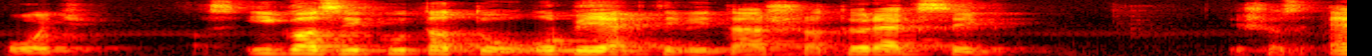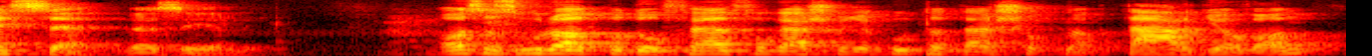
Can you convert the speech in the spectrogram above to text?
hogy az igazi kutató objektivitásra törekszik, és az esze vezérli. Az az uralkodó felfogás, hogy a kutatásoknak tárgya van,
